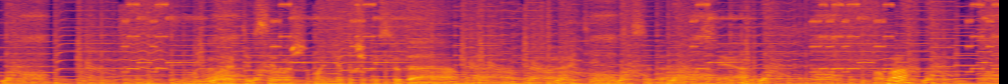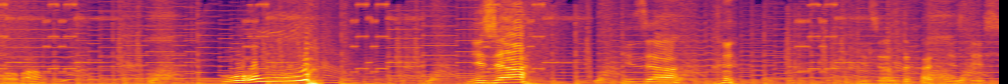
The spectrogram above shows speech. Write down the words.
Ну, давайте все ваши монеточки сюда. Да, давайте, идите сюда. Все. Оба. Оба. У-у-у! Нельзя! Нельзя! Нельзя вздыхать мне здесь.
